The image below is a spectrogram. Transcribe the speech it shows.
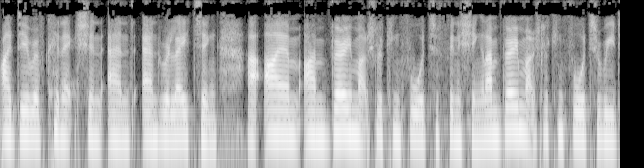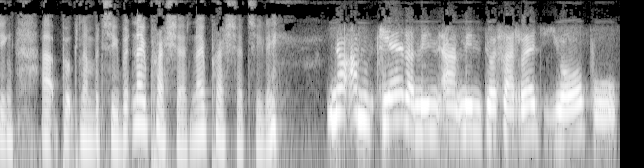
idea of connection and and relating. Uh, I am I'm very much looking forward to finishing, and I'm very much looking forward to reading uh, book number two. But no pressure, no pressure, Thuli. no, I'm glad. I mean, I mean, because I read your book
